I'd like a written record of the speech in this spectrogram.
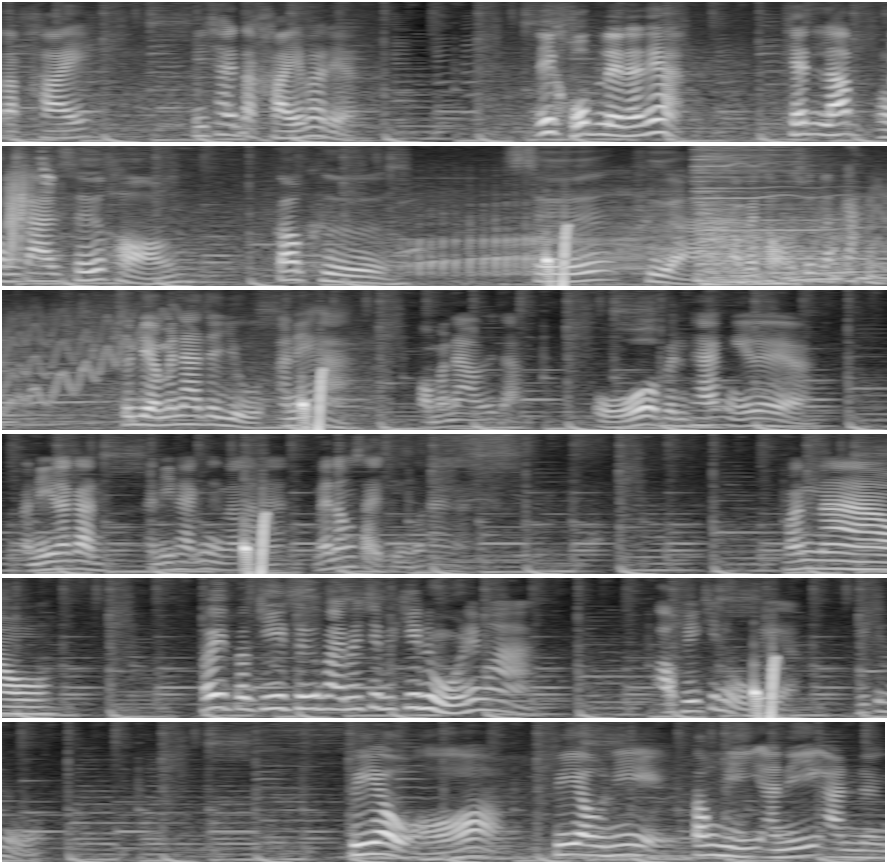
ตะไคร้ นี่ใช่ตะไคร้ป่ะเนี่ย นี่ครบเลยนะเนี่ย เคล็ดลับของการซื้อของก็คือซื้อเผื่อเอาไปสองชุดแล้วกัน ชุดเดียวไม่น่าจะอยู่ อันนี้ค่ะหอมมะนาวด้วยจ้ะ โอ้ เป็นแพ็คอย่างนี้เลยอะ อันนี้แล้วกัน อันนี้แพ็คหนึ่งแล้วกันนะ ไม่ต้องใส่ถุงก็ได้ค่ะมะนาว เฮ้ย เมื่อกี้ซื้อไปไม่ใช่พริกขี้หนูนี่มา เอาพริกขี้หนูไปอีกอะพริกขี้หนู เปรี้ยว อ๋อ เปรี้ยวนี่ต้องมีอันนี้อีกอันหนึ่ง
